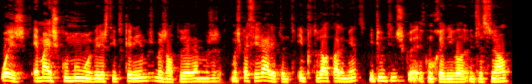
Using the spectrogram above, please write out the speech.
Hoje é mais comum haver este tipo de carimbos, mas na altura éramos uma espécie rara. Portanto, em Portugal, claramente, e permitimos concorrer a nível internacional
